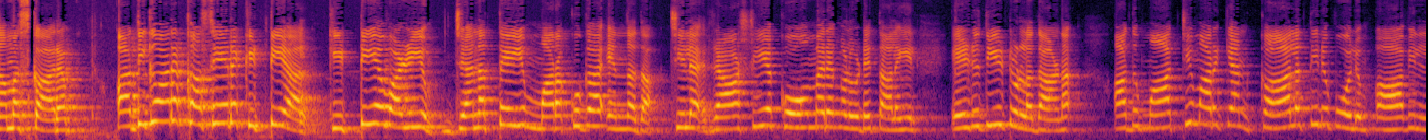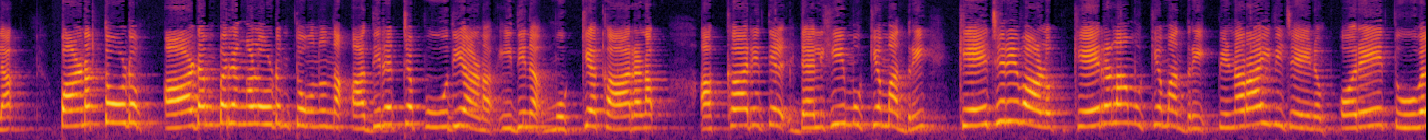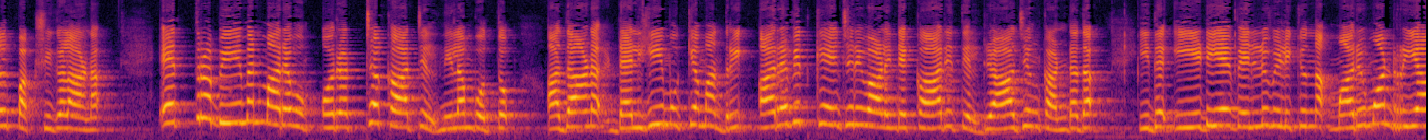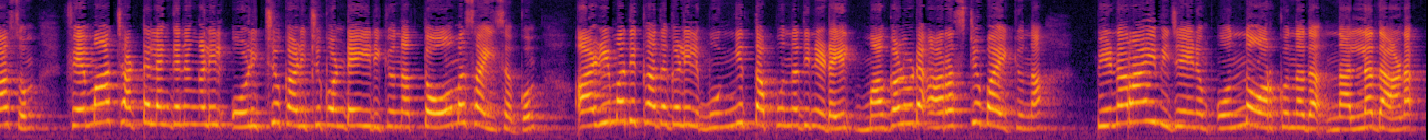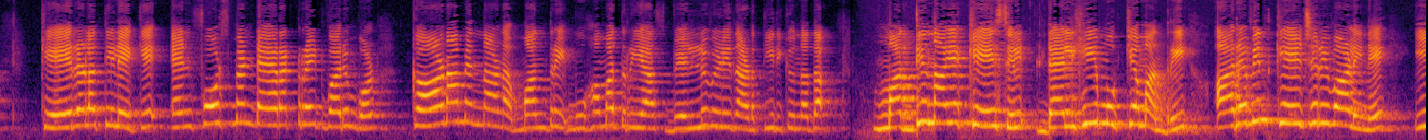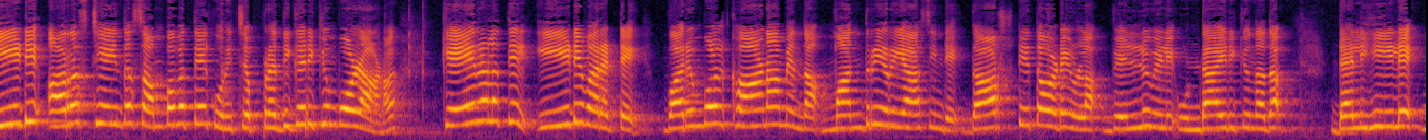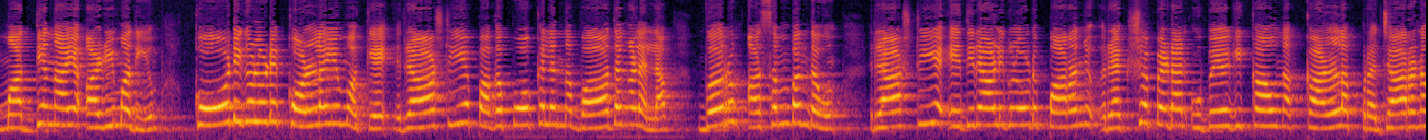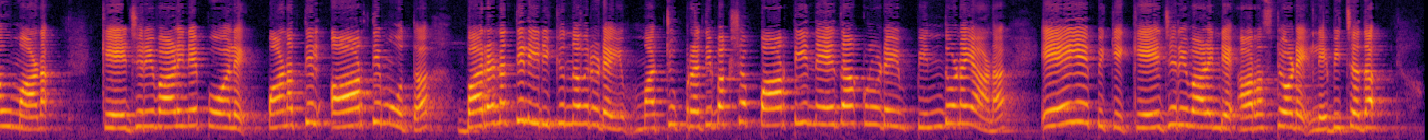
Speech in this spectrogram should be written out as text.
നമസ്കാരം. അധികാര കസേര കിട്ടിയാൽ കിട്ടിയ വഴിയും ജനത്തെയും മറക്കുക എന്നത് ചില രാഷ്ട്രീയ കോമരങ്ങളുടെ തലയിൽ എഴുതിയിട്ടുള്ളതാണ്. അത് മാറ്റിമറിക്കാൻ കാലത്തിനു പോലും ആവില്ല. പണത്തോടും ആഡംബരങ്ങളോടും തോന്നുന്ന അതിരറ്റ പൂതിയാണ് ഇതിന് മുഖ്യ കാരണം. അക്കാര്യത്തിൽ ഡൽഹി മുഖ്യമന്ത്രി കേജ്രിവാളും കേരള മുഖ്യമന്ത്രി പിണറായി വിജയനും ഒരേ തൂവൽ പക്ഷികളാണ്. എത്ര ഭീമൻ മരവും ഒരൊറ്റ കാറ്റിൽ നിലംപൊത്തും അതാണ് ഡൽഹി മുഖ്യമന്ത്രി അരവിന്ദ് കേജ്രിവാളിന്റെ കാര്യത്തിൽ രാജ്യം കണ്ടത്. ഇത് ഇ ഡിയെ വെല്ലുവിളിക്കുന്ന മരുമോൻ റിയാസും ഫെമ ചട്ടലംഘനങ്ങളിൽ ഒളിച്ചു കളിച്ചുകൊണ്ടേയിരിക്കുന്ന തോമസ് ഐസക്കും അഴിമതി കഥകളിൽ മുങ്ങിത്തപ്പുന്നതിനിടയിൽ മകളുടെ അറസ്റ്റ് ഭയക്കുന്ന പിണറായി വിജയനും ഒന്നോർക്കുന്നത് നല്ലതാണ്. കേരളത്തിലേക്ക് എൻഫോഴ്സ്മെന്റ് ഡയറക്ടറേറ്റ് വരുമ്പോൾ കാണാമെന്നാണ് മന്ത്രി മുഹമ്മദ് റിയാസ് വെല്ലുവിളി നടത്തിയിരിക്കുന്നത്. മദ്യനയ കേസിൽ ഡൽഹി മുഖ്യമന്ത്രി അരവിന്ദ് കേജ്രിവാളിനെ ഇ ഡി അറസ്റ്റ് ചെയ്ത സംഭവത്തെക്കുറിച്ച് പ്രതികരിക്കുമ്പോഴാണ് കേരളത്തിൽ ഇ ഡി വരട്ടെ വരുമ്പോൾ കാണാമെന്ന മന്ത്രി റിയാസിന്റെ ധാർഷ്ട്യത്തോടെയുള്ള വെല്ലുവിളി ഉണ്ടായിരിക്കുന്നത്. ഡൽഹിയിലെ മദ്യനയ അഴിമതിയും കോടികളുടെ കൊള്ളയുമൊക്കെ രാഷ്ട്രീയ പകപ്പോക്കലെന്ന വാദങ്ങളെല്ലാം വെറും അസംബന്ധവും രാഷ്ട്രീയ എതിരാളികളോട് പറഞ്ഞു രക്ഷപ്പെടാൻ ഉപയോഗിക്കാവുന്ന കള്ള പ്രചാരണവുമാണ് കേജ്രിവാളിനെ പോലെ പണത്തിൽ ആർത്തിമൂത്ത് ഭരണത്തിൽ ഇരിക്കുന്നവരുടെയും മറ്റു പ്രതിപക്ഷ പാർട്ടി നേതാക്കളുടെയും പിന്തുണയാണ് എ എ പിക്ക് കേജ്രിവാളിന്റെ അറസ്റ്റോടെ ലഭിച്ചത്.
